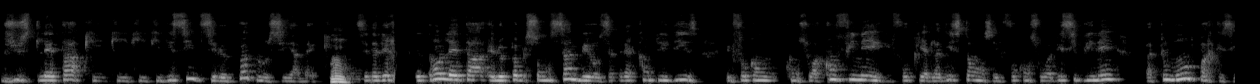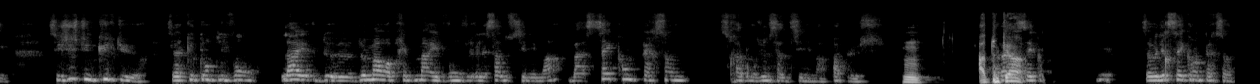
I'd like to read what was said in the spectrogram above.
juste l'État qui, qui, qui, décide, c'est le peuple aussi avec. Hum. C'est-à-dire quand l'État et le peuple sont symbiose, c'est-à-dire quand ils disent il faut qu'on soit confiné, il faut qu'il y ait de la distance, il faut qu'on soit discipliné, bah, tout le monde participe. C'est juste une culture. C'est-à-dire que quand ils vont, là, demain ou après-demain, ils vont ouvrir les salles de cinéma, bah, 50 personnes seront dans une salle de cinéma, pas plus. Hum. En tout cas. ça veut dire 50 personnes.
